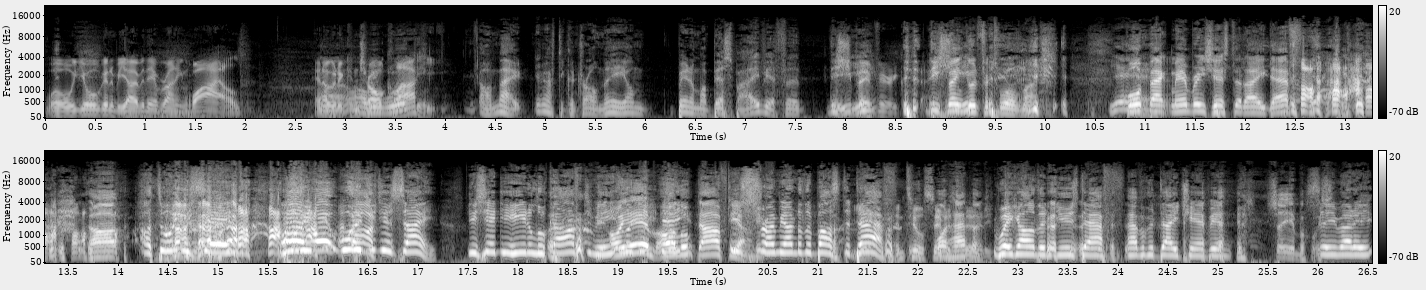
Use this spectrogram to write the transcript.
Well, you're going to be over there running wild, and I'm going to control I'll be working. Clarky. Oh, mate, you don't have to control me. I'm been on my best behaviour for This year. You've year? been very good. This He's been year? good for 12 months. Yeah. Brought back memories yesterday, Daff. Uh, I thought you said. what, what did you just say? You said you're here to look after me. I Look am. at- I looked after you. Just throw me under the bus to Daff. Until 7.30. What happened? We're going to the news, Daff. Have a good day, champion. see you, boys. See you, buddy.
